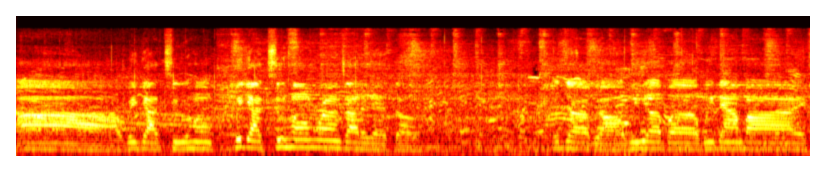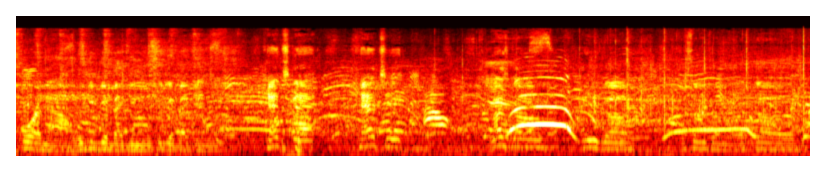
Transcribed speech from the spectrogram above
Ah, we got two home. We got two home runs out of that though. Good job, y'all. We up. Uh, we down by four now. We can get back in. We can get back in. this. Catch that. Catch it. Let's go. There you go. That's what I'm talking about. Let's go.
